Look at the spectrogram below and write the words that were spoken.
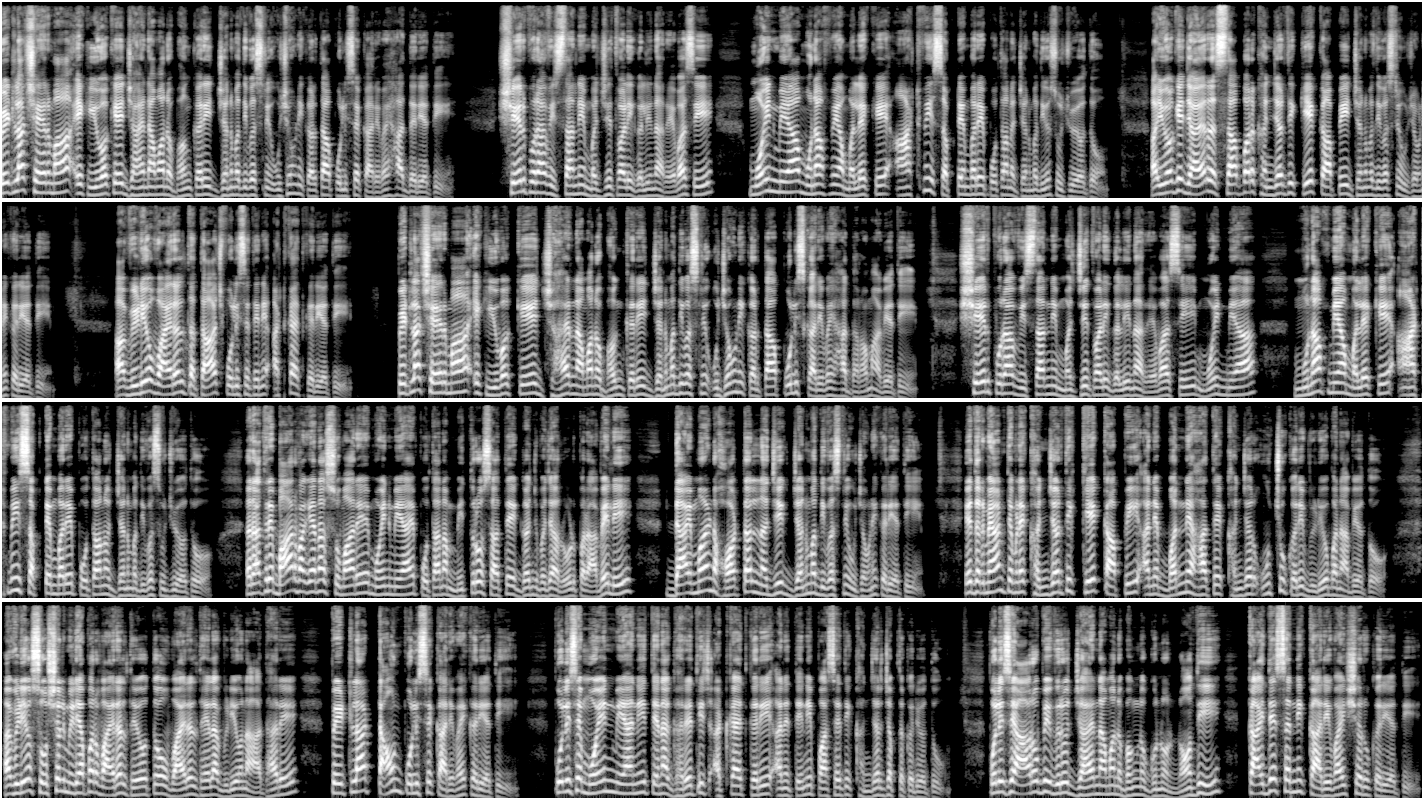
પેટલાદ શહેરમાં એક યુવકે જાહેરનામાનો ભંગ કરી જન્મદિવસની ઉજવણી કરતા પોલીસે કાર્યવાહી હાથ ધરી હતી. શેરપુરા વિસ્તારની મસ્જિદવાળી ગલીના રહેવાસી મોઇન મિયા મુનાફ મિયા મલેકે આઠમી સપ્ટેમ્બરે પોતાનો જન્મદિવસ ઉજવ્યો હતો. આ યુવકે જાહેર રસ્તા પર ખંજરથી કેક કાપી જન્મદિવસની ઉજવણી કરી હતી. આ વીડિયો વાયરલ થતાં જ પોલીસે તેની અટકાયત કરી હતી. પેટલાદ શહેરમાં એક યુવકે જાહેરનામાનો ભંગ કરી જન્મદિવસની ઉજવણી કરતા પોલીસ કાર્યવાહી હાથ ધરવામાં આવી હતી. શેરપુરા વિસ્તારની મસ્જિદવાળી ગલીના રહેવાસી મોઇન મિયા, મુનાફ મિયા મલેકે આઠમી સપ્ટેમ્બરે પોતાનો જન્મદિવસ ઉજવ્યો હતો. રાત્રે બાર વાગ્યાના સુમારે મોઇન મિયાએ પોતાના મિત્રો સાથે ગંજ બજાર રોડ પર આવેલી ડાયમંડ હોટલ નજીક જન્મદિવસની ઉજવણી કરી હતી. એ દરમિયાન તેમણે ખંજરથી કેક કાપી અને બંને હાથે ખંજર ઊંચું કરી વીડિયો બનાવ્યો હતો. આ વીડિયો સોશિયલ મીડિયા પર વાયરલ થયો હતો. વાયરલ થયેલા વિડીયોના આધારે પેટલા ટાઉન પોલીસે કાર્યવાહી કરી હતી. પોલીસે મોઇન મિયાની તેના ઘરેથી જ અટકાયત કરી અને તેની પાસેથી ખંજર જપ્ત કર્યું હતું. પોલીસે આરોપી વિરુદ્ધ જાહેરનામાનો ભંગનો ગુનો નોંધી કાયદેસરની કાર્યવાહી શરૂ કરી હતી.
